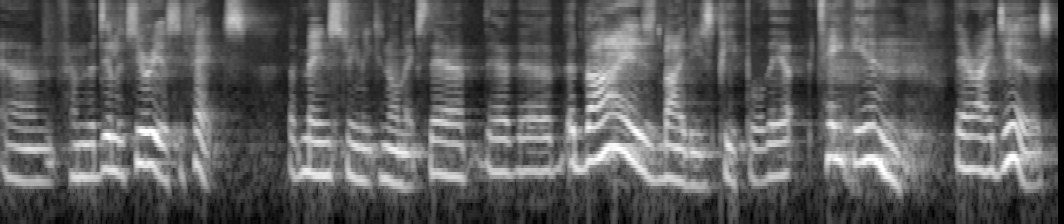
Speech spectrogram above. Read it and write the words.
um, from the deleterious effects of mainstream economics. They're, they're, they're advised by these people, they take in their ideas,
